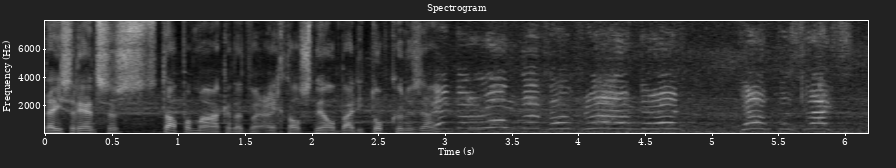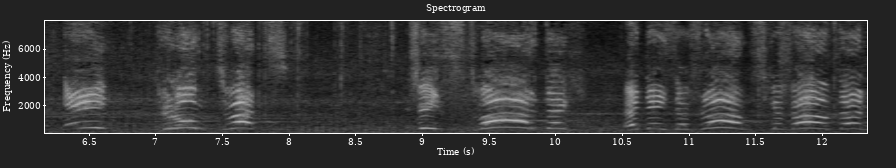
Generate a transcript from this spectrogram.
deze rensters stappen maken. Dat we echt al snel bij die top kunnen zijn. In de Ronde van Vlaanderen geldt er slechts één grondwet. Fietswaardig in deze Vlaamse velden.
